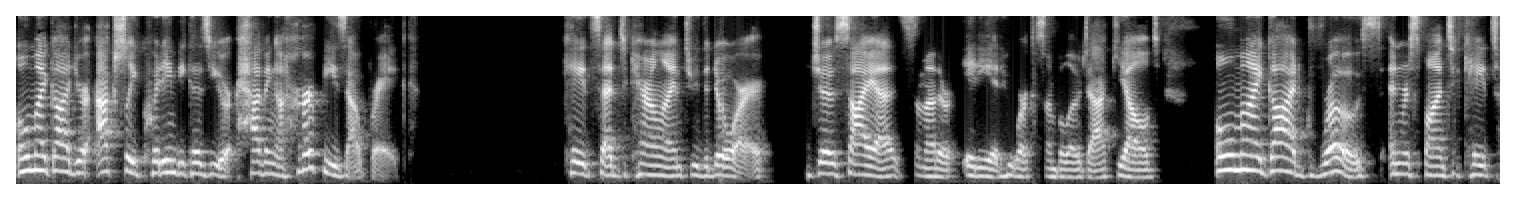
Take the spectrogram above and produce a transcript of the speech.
Oh my God, you're actually quitting because you're having a herpes outbreak. Kate said to Caroline through the door. Josiah, some other idiot who works on Below Deck, yelled, Oh my God, gross, and respond to Kate's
